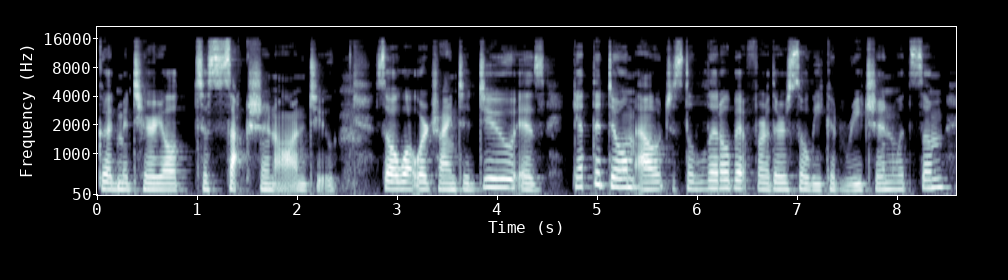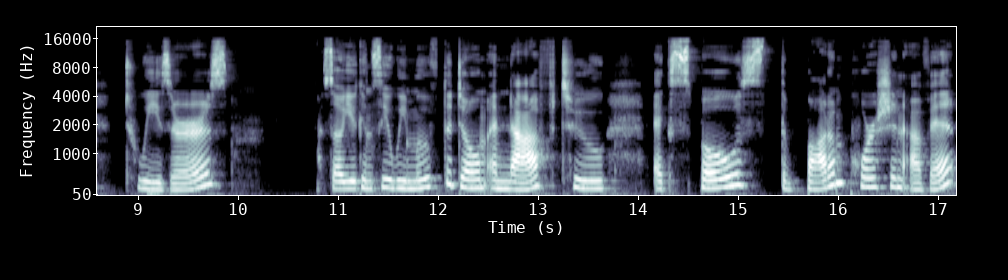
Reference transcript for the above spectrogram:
good material to suction onto. So what we're trying to do is get the dome out just a little bit further so we could reach in with some tweezers. So you can see we moved the dome enough to expose the bottom portion of it,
